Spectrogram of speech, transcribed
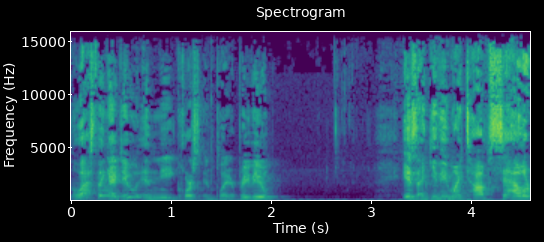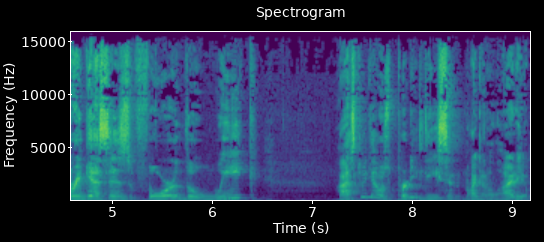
the last thing I do in the course and player preview is I give you my top salary guesses for the week. Last week I was pretty decent. I'm not gonna lie to you.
